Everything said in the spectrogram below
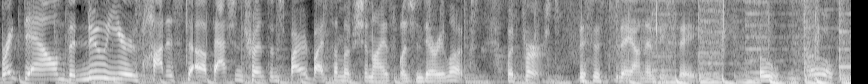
break down the new New Year's hottest uh, fashion trends inspired by some of Shania's legendary looks. But first, this is today on NBC. Oh. Oh.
